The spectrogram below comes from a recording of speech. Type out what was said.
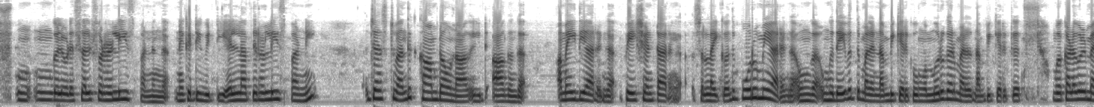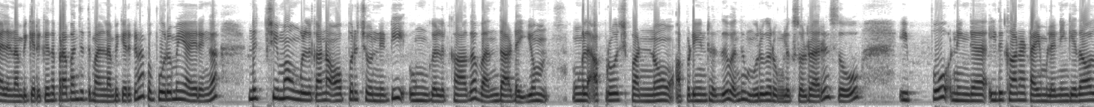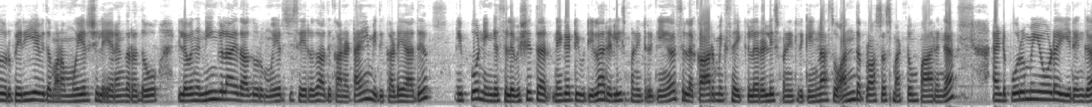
உங்களோட செல்ஃபை ரிலீஸ் பண்ணுங்கள் நெகட்டிவிட்டி எல்லாத்தையும் ரிலீஸ் பண்ணி ஜஸ்ட் வந்து காம் டவுன் ஆகிட்டு ஆகுங்க. அமைதியாக இருங்க. பேஷண்ட்டாக இருங்க. ஸோ லைக் வந்து பொறுமையாக இருங்க. உங்கள் உங்கள் தெய்வத்து மேலே நம்பிக்கை இருக்குது உங்கள் முருகர் மேலே நம்பிக்கை இருக்குது உங்கள் கடவுள் மேலே நம்பிக்கை இருக்குது இந்த பிரபஞ்சத்து மேலே நம்பிக்கை இருக்குன்னா அப்போ பொறுமையாக இருங்க. நிச்சயமாக உங்களுக்கான ஆப்பர்ச்சுனிட்டி உங்களுக்காக வந்தடையும். உங்களை அப்ரோச் பண்ணும் அப்படின்றது வந்து முருகர் உங்களுக்கு சொல்கிறாரு ஸோ இப் அப்போது நீங்கள் இதுக்கான டைமில் நீங்கள் ஏதாவது ஒரு பெரிய விதமான முயற்சியில் இறங்குறதோ இல்லை வந்து நீங்களாக ஏதாவது ஒரு முயற்சி செய்கிறதோ அதுக்கான டைம் இது கிடையாது. இப்போது நீங்கள் சில விஷயத்த நெகட்டிவிட்டிலாம் ரிலீஸ் பண்ணிட்டு இருக்கீங்க. சில கார்மிக் சைக்கிளை ரிலீஸ் பண்ணிட்டு இருக்கீங்களா? ஸோ அந்த ப்ராசஸ் மட்டும் பாருங்கள் அண்ட் பொறுமையோடு இருங்க.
